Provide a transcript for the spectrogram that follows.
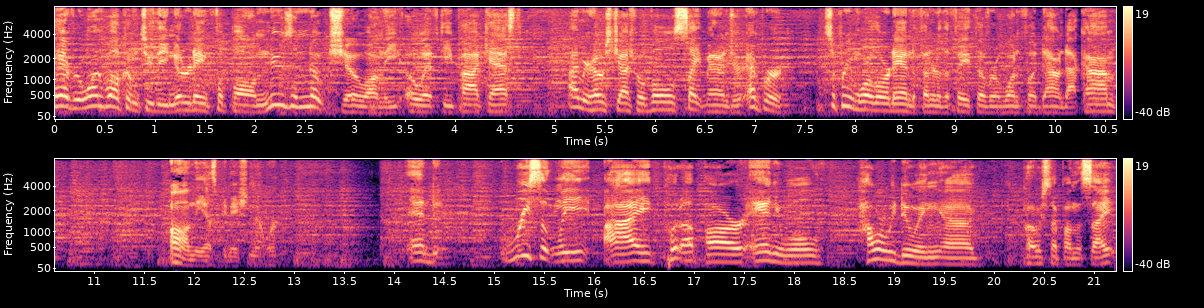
Hey everyone, welcome to the Notre Dame Football News and Notes Show on the OFD Podcast. I'm your host, Joshua Vowles, site manager, emperor, supreme warlord, and defender of the faith over at OneFootDown.com on the SB Nation Network. And recently, I put up our annual How Are We Doing uh, post up on the site.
